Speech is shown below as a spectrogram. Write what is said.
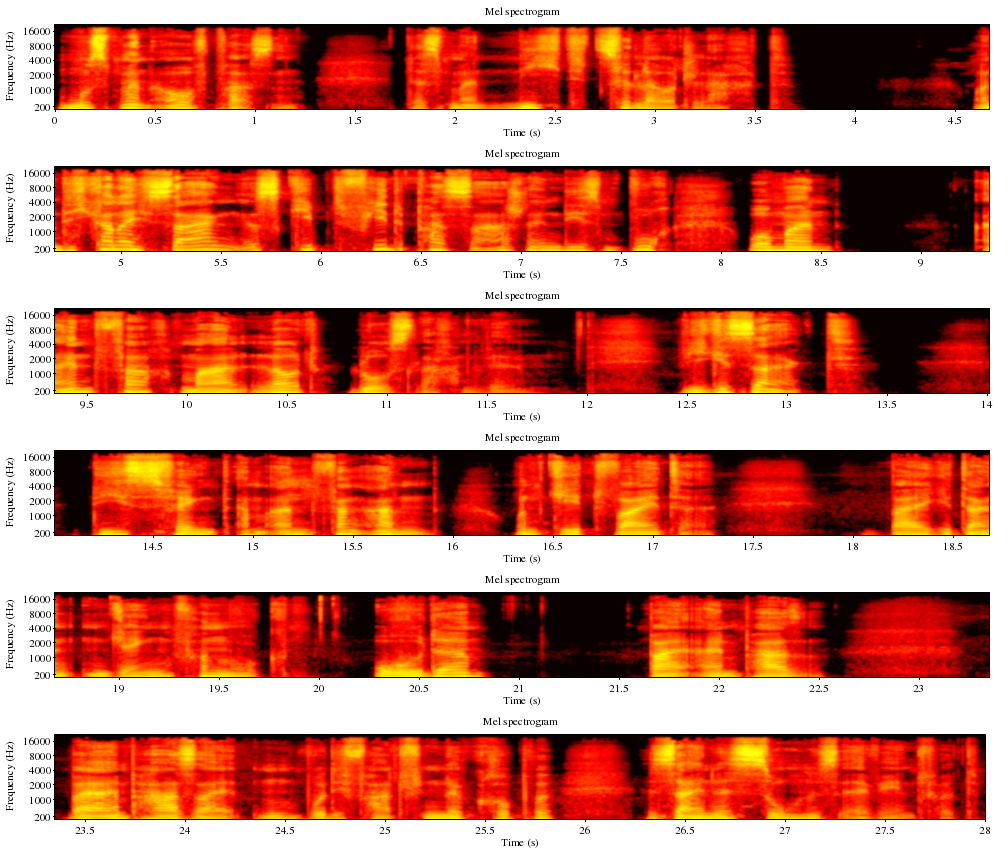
muss man aufpassen, dass man nicht zu laut lacht. Und ich kann euch sagen, es gibt viele Passagen in diesem Buch, wo man einfach mal laut loslachen will. Wie gesagt, dies fängt am Anfang an und geht weiter bei Gedankengängen von Muck oder bei ein paar bei ein paar Seiten, wo die Pfadfindergruppe seines Sohnes erwähnt wird,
